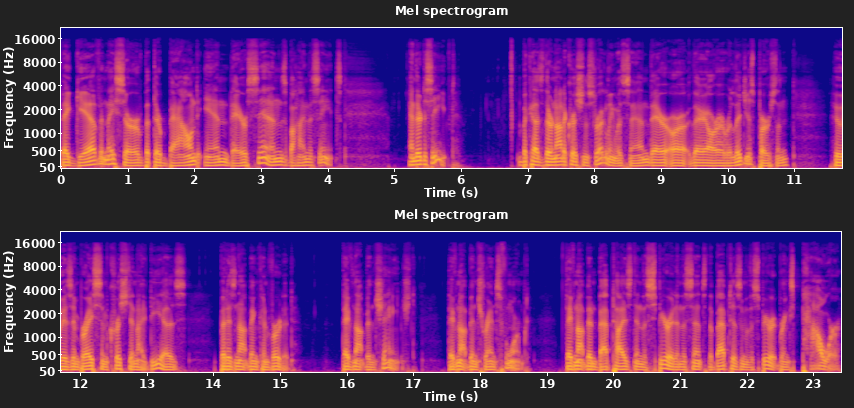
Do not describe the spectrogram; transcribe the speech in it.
They give and they serve, but they're bound in their sins behind the scenes and they're deceived because they're not a Christian struggling with sin. They are they are a religious person who has embraced some Christian ideas but has not been converted. They've not been changed. They've not been transformed. They've not been baptized in the Spirit in the sense the baptism of the Spirit brings power,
